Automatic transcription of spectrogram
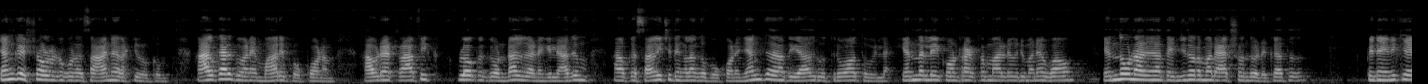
ഞങ്ങൾക്ക് ഇഷ്ടമുള്ളവർക്ക് കൊണ്ട് സാധനം ഇറക്കി വെക്കും. ആൾക്കാർക്ക് വേണേൽ മാറി പൊക്കോണം. അവിടെ ട്രാഫിക് ബ്ലോക്ക് ഒക്കെ ഉണ്ടാകുകയാണെങ്കിൽ അതും അവർക്ക് സഹിച്ച് നിങ്ങളങ്ങ് പൊക്കോണം. ഞങ്ങൾക്ക് അതിനകത്ത് യാതൊരു ഉത്തരവാദിത്വവും ഇല്ല. എന്നല്ലേ കോൺട്രാക്ടർമാരുടെ ഒരു മനോഭാവം? എന്തുകൊണ്ടാണ് ഇതിനകത്ത് എഞ്ചിനീയർമാർ ആക്ഷൻ ഒന്നും എടുക്കാത്തത്? പിന്നെ എനിക്ക്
